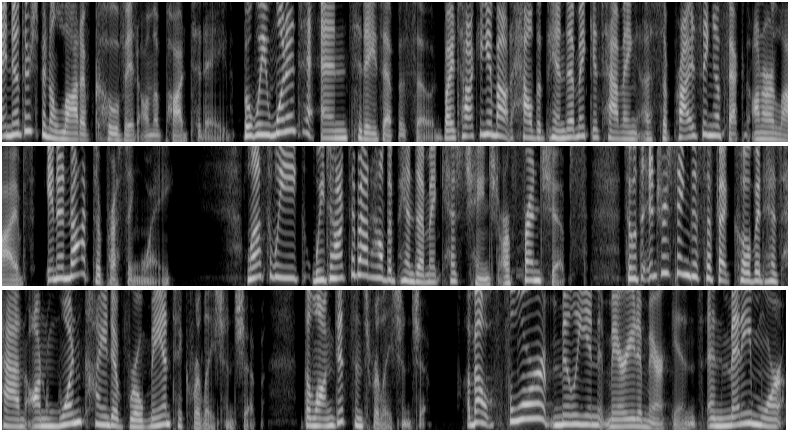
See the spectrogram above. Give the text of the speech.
I know there's been a lot of COVID on the pod today, but we wanted to end today's episode by talking about how the pandemic is having a surprising effect on our lives in a not depressing way. Last week, we talked about how the pandemic has changed our friendships. So it's interesting this effect COVID has had on one kind of romantic relationship, the long distance relationship. About 4 million married Americans and many more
